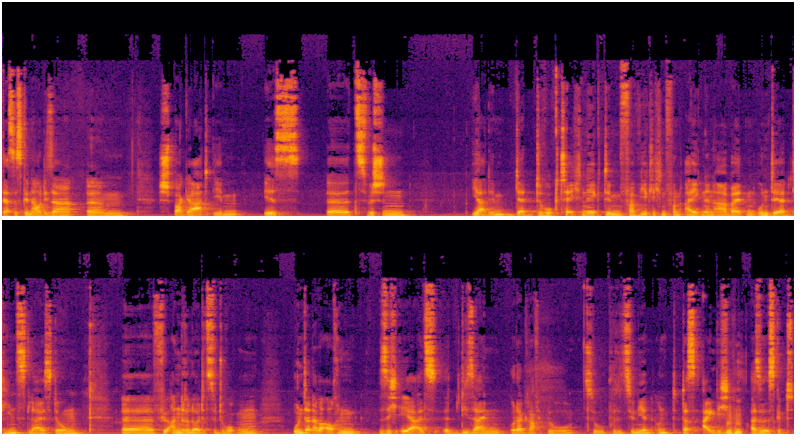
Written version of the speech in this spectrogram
dass es genau dieser ähm, Spagat eben ist äh, zwischen ja, dem, der Drucktechnik, dem Verwirklichen von eigenen Arbeiten und der Dienstleistung äh, für andere Leute zu drucken und dann aber auch ein sich eher als äh, Design- oder Grafikbüro zu positionieren. Und das eigentlich, mhm. also es gibt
